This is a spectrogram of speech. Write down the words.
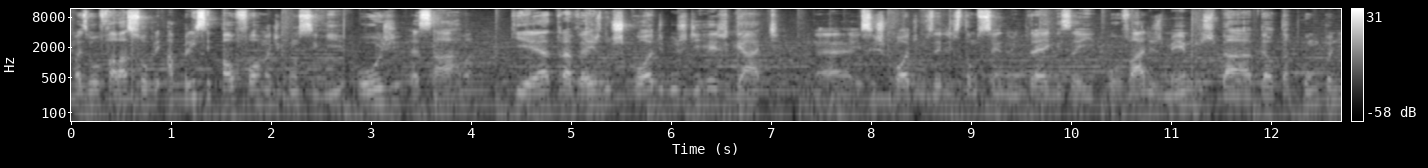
Mas eu vou falar sobre a principal forma de conseguir hoje essa arma que é através dos códigos de resgate. Né? Esses códigos eles estão sendo entregues aí por vários membros da Delta Company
